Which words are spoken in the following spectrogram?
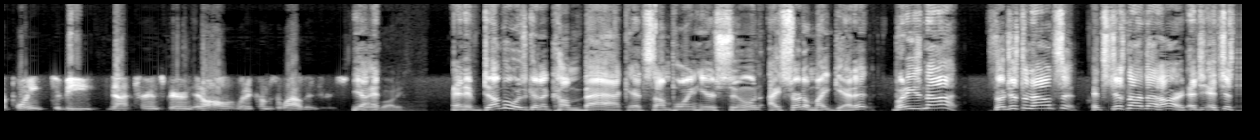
a point to be not transparent at all when it comes to wild injuries. Yeah. And, and if Dumba was going to come back at some point here soon, I sort of might get it, but he's not. So just announce it. It's just not that hard. It's, it's just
